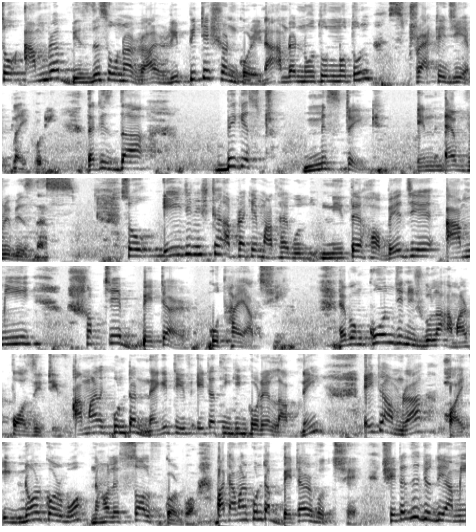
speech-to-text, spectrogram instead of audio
সো আমরা বিজনেস ওনাররা রিপিটেশন করি না, আমরা নতুন নতুন স্ট্র্যাটেজি অ্যাপ্লাই করি। That is the biggest mistake in every business so এই জিনিসটা আপনাকে মাথায় নিতে হবে যে আমি সবচেয়ে বেটার কোথায় আছি এবং কোন জিনিসগুলো আমার পজিটিভ আমার কোনটা নেগেটিভ এটা থিঙ্কিং করে লাভ নেই। এইটা আমরা হয় ইগনোর করব, না হলে সলভ করব। বাট আমার কোনটা বেটার হচ্ছে, সেটাতে যদি আমি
